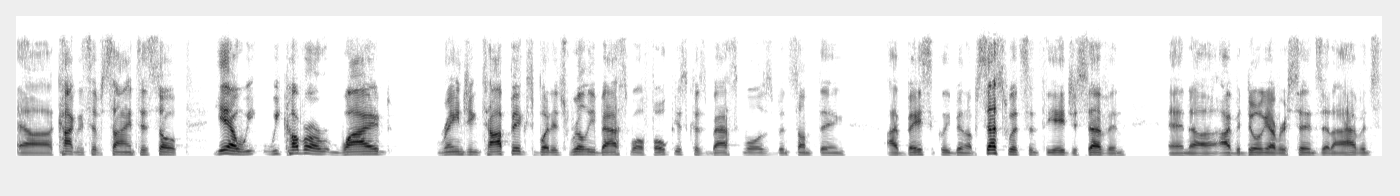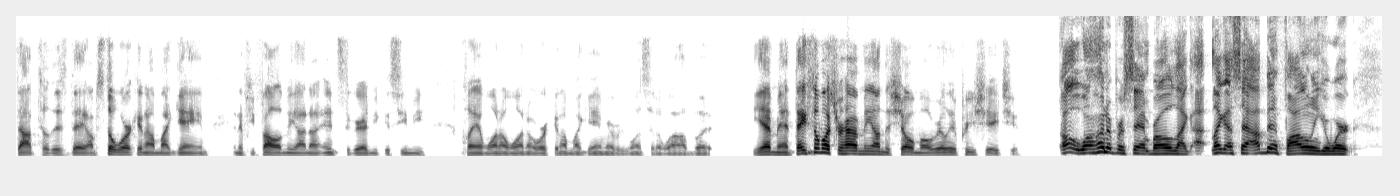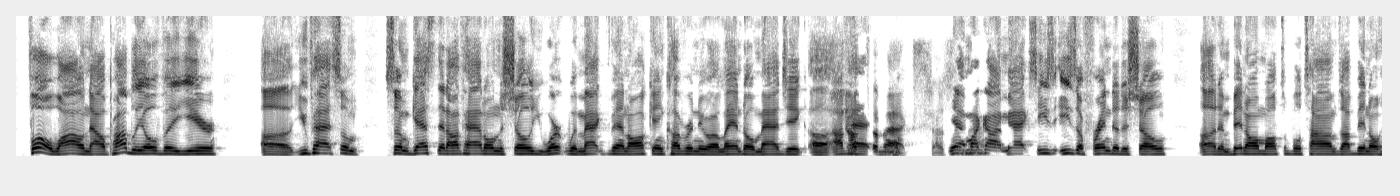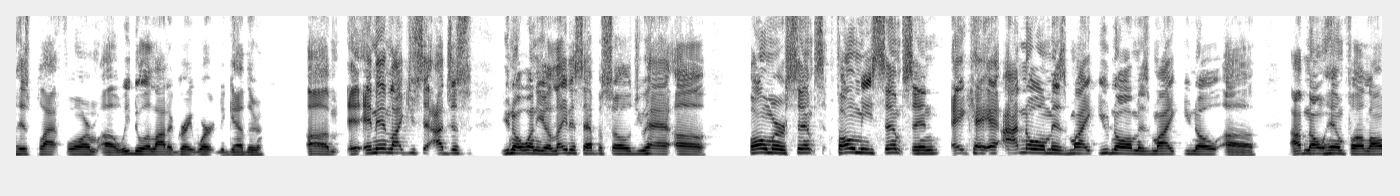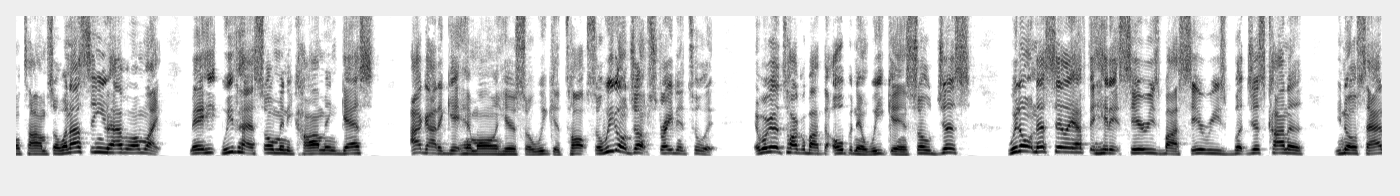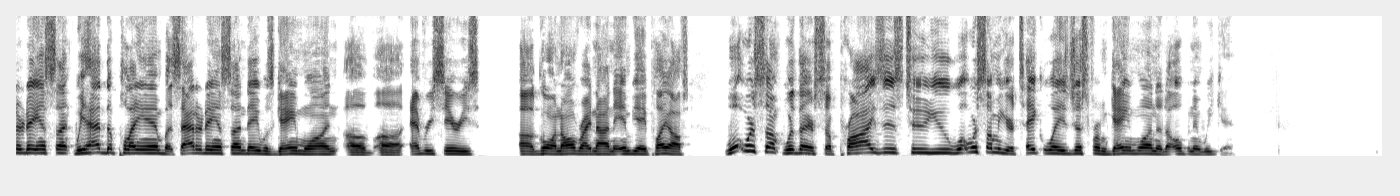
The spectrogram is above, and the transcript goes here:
uh, cognitive scientists. So yeah, we we cover a wide ranging topics, but it's really basketball focused because basketball has been something I've basically been obsessed with since the age of seven. And uh, I've been doing ever since, and I haven't stopped till this day. I'm still working on my game, and if you follow me on uh, Instagram, you can see me playing one on one or working on my game every once in a while. But yeah, man, thanks so much for having me on the show, Mo. Really appreciate you. Oh, 100%, bro. Like I- like I said, I've been following your work for a while now, probably over a year. Uh you've had some some guests that I've had on the show. You work with Mac Van Auken covering the Orlando Magic. Uh I've Shouts had Max. Shouts Yeah, my Max. guy Max, he's he's a friend of the show. Uh and been on multiple times. I've been on his platform. Uh we do a lot of great work together. Um and, and then like you said, I just you know one of your latest episodes you had uh Foamer Simpson, Foamy Simpson, aka I know him as Mike. You know him as Mike. You know, uh, I've known him for a long time. So when I seen you have him, I'm like, man, he, we've had so many common guests. I got to get him on here so we can talk. So we gonna jump straight into it, and we're gonna talk about the opening weekend. So just we don't necessarily have to hit it series by series, but just kind of you know Saturday and Sunday we had the play in, but Saturday and Sunday was game one of uh, every series uh, going on right now in the NBA playoffs. What were some were there surprises to you? What were some of your takeaways just from game one of the opening weekend?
